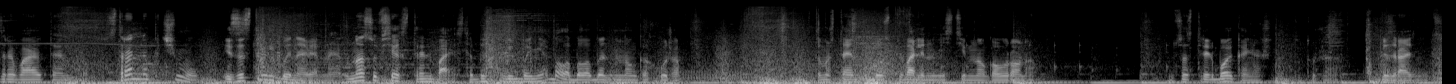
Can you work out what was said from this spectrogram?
Ангелы разрывают энтов. Странно почему? Из-за стрельбы, наверное. У нас у всех стрельба. Если бы стрельбы не было, было бы намного хуже. Потому что энты бы успевали нанести много урона. Ну, со стрельбой, конечно, тут уже без разницы.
